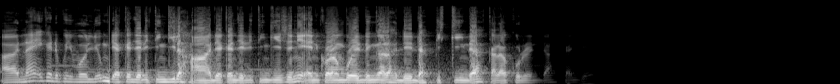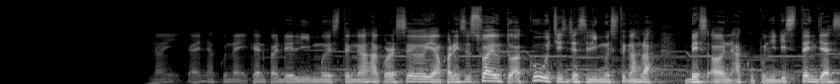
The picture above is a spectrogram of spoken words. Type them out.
uh, naikkan dia punya volume dia akan jadi tinggi lah. Uh, dia akan jadi tinggi sini and korang boleh dengar lah dia dah picking dah. Kalau aku rendah naikkan aku naikkan pada lima setengah. Aku rasa yang paling sesuai untuk aku which is just lima setengah lah. Based on aku punya distance just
